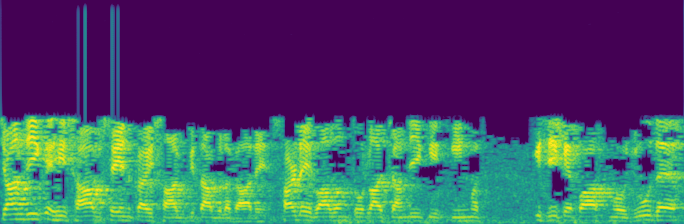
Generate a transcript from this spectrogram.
چاندی کے حساب سے ان کا حساب کتاب لگا لیں ساڑھے باون تولہ چاندی کی قیمت کسی کے پاس موجود ہے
